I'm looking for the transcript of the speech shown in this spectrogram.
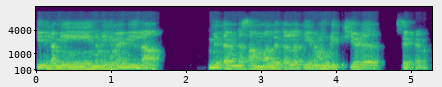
ගිහිල්ලා මේන්න මෙහෙම ඇවිල්ලා මෙතනට සම්බන්ධ කරලා තියෙන මුරිච්චියට සෙට් වෙනවා.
